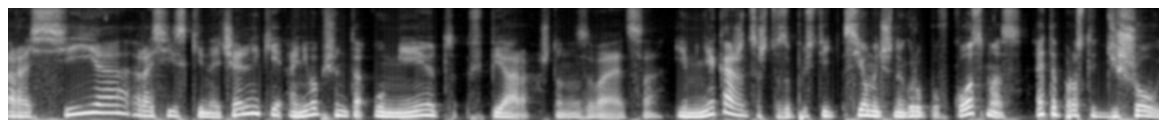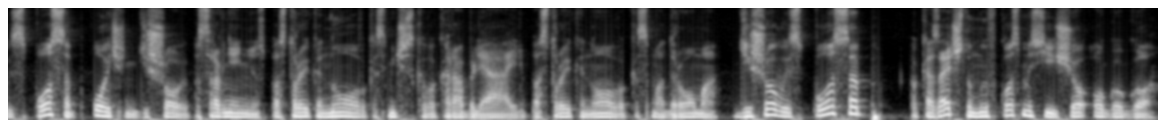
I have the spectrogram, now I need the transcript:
Россия, российские начальники, они, в общем-то, умеют в пиар, что называется. И мне кажется, что запустить съемочную группу в космос — это просто дешевый способ, очень дешевый по сравнению с постройкой нового космического корабля или постройкой нового космодрома. Дешевый способ показать, что мы в космосе еще ого-го.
